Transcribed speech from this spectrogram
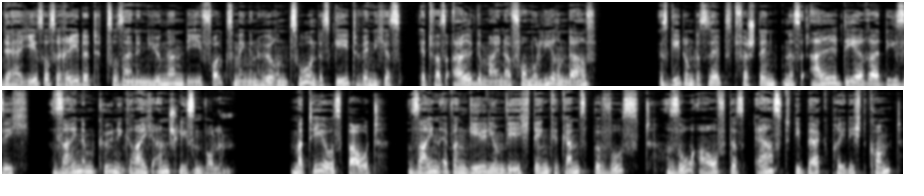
Der Herr Jesus redet zu seinen Jüngern, die Volksmengen hören zu, und es geht, wenn ich es etwas allgemeiner formulieren darf, es geht um das Selbstverständnis all derer, die sich seinem Königreich anschließen wollen. Matthäus baut sein Evangelium, wie ich denke, ganz bewusst so auf, dass erst die Bergpredigt kommt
